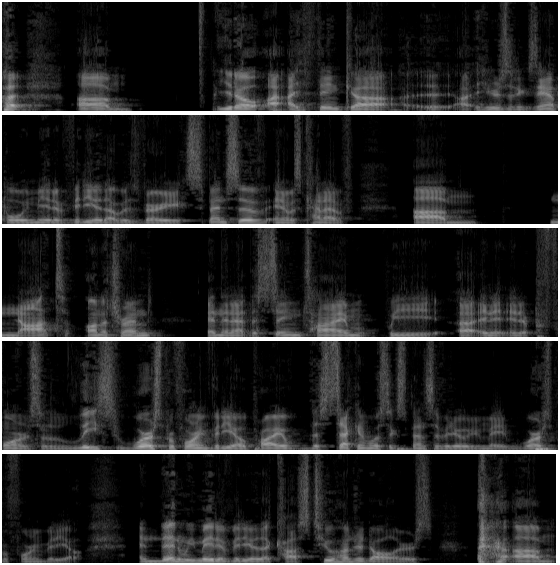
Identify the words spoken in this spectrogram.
But um, you know, I, I think uh, here's an example. We made a video that was very expensive and it was kind of um, not on a trend. And then at the same time, we uh, and, it, and it performed so the least worst performing video, probably the second most expensive video we made, worst performing video. And then we made a video that cost two hundred dollars. um,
